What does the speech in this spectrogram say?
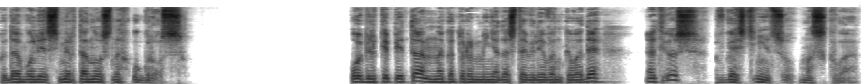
куда более смертоносных угроз. Обель-капитан, на котором меня доставили в НКВД, отвез в гостиницу «Москва».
